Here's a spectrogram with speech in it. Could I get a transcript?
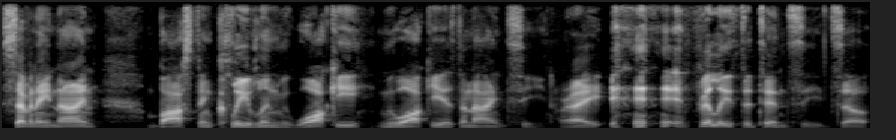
Seven, eight, nine. Boston, Cleveland, Milwaukee. Milwaukee is the nine seed, right? Philly's the 10 seed. So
